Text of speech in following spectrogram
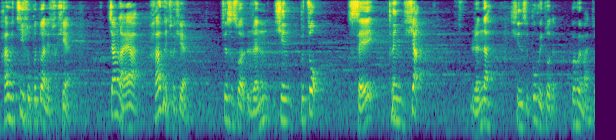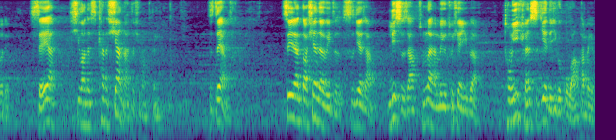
还会技术不断的出现，将来啊还会出现，就是说人心不作，谁吞象，人呢？心是不会做的，不会满足的。谁呀？希望的是看到相啊，都希望吞，是这样子。虽然到现在为止，世界上历史上从来还没有出现一个统一全世界的一个国王，还没有。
